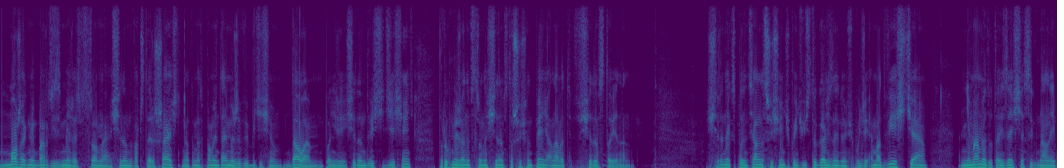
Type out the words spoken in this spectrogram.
może jak najbardziej zmierzać w stronę 7246, natomiast pamiętajmy, że wybicie się dołem poniżej 7210 to ruch mierzony w stronę 7165, a nawet w 7101. Średnie eksponencjalne z 65 i 100 godzin znajdują się poniżej EMA 200, nie mamy tutaj zejścia sygnalnej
